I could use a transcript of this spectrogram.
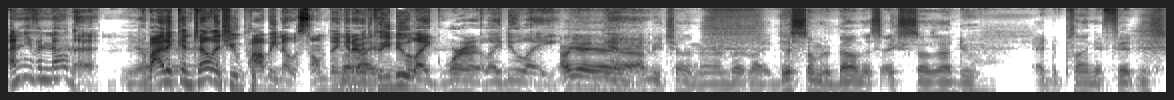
I didn't even know that. Yeah. but I can tell that you probably know something But and everything like- because you do like work, like do like. Oh yeah, yeah, yeah. Yeah. I be chilling, man. But like, this some of the balance exercises I do at the Planet Fitness.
